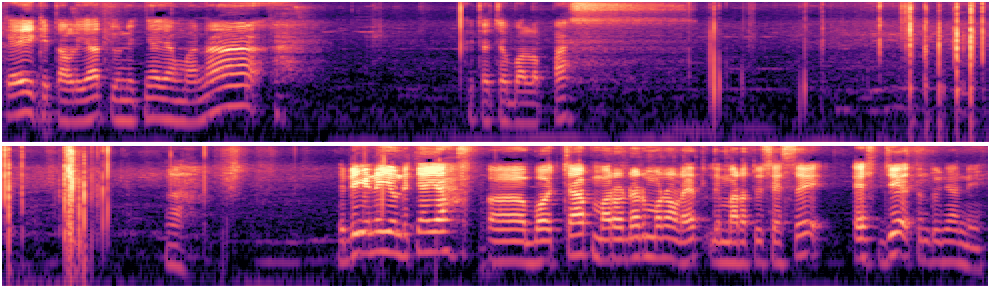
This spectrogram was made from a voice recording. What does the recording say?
Oke kita lihat unitnya yang mana. Kita coba lepas. Nah jadi ini unitnya ya e, bocap Marauder Monolith 500cc SJ tentunya nih.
